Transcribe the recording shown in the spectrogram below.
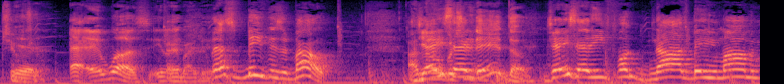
Chill, yeah. Uh, it was. You know, Everybody did. That's what beef is about. I Jay know, but said- you did though. Jay said he fucked Nas' baby mom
